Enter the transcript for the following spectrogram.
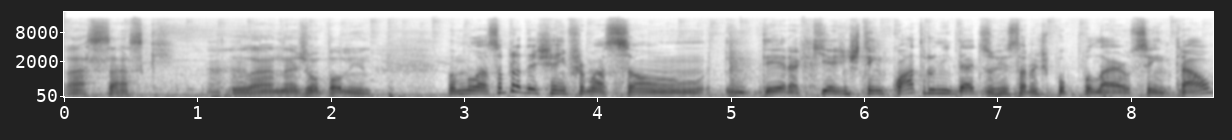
a SASC, uhum. lá na João Paulino. Vamos lá, só para deixar a informação inteira aqui, a gente tem quatro unidades do restaurante popular, o Central,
